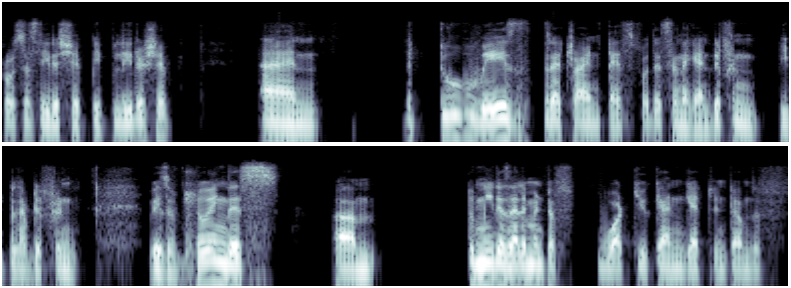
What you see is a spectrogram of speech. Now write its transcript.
process leadership, people leadership. And the two ways that I try and test for this, and again, different people have different ways of doing this. Um, to me, there's element of what you can get in terms of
